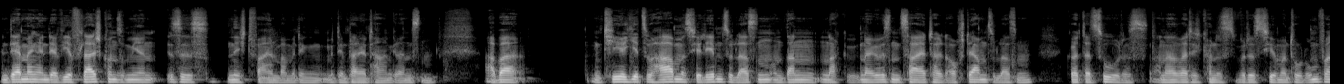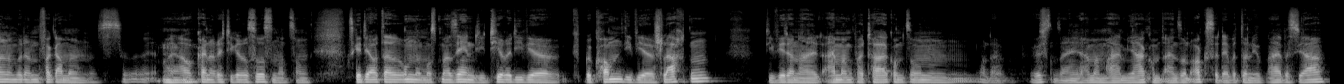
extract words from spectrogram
In der Menge, in der wir Fleisch konsumieren, ist es nicht vereinbar mit den, mit den planetaren Grenzen. Aber ein Tier hier zu haben, es hier leben zu lassen und dann nach einer gewissen Zeit halt auch sterben zu lassen, gehört dazu. Das anderweitig könnte es, würde das Tier immer tot umfallen und würde dann vergammeln. Das ist äh, mhm. auch keine richtige Ressourcennutzung. Es geht ja auch darum, du musst mal sehen, die Tiere, die wir bekommen, die wir schlachten, die wir dann halt einmal im Quartal kommt so ein, oder höchstens eigentlich einmal im halben Jahr kommt ein so ein Ochse, der wird dann über ein halbes Jahr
